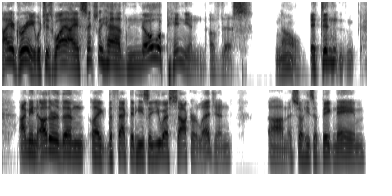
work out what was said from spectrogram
I agree, which is why I essentially have no opinion of this. No. It didn't. I mean, other than like the fact that he's a U.S. soccer legend, um, and so he's a big name,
